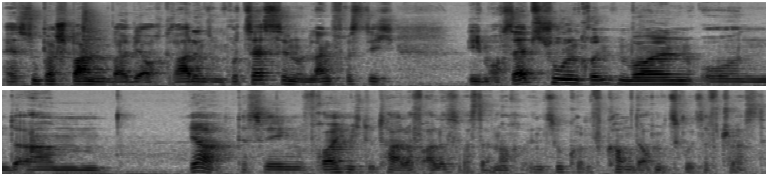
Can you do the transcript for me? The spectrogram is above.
es ist super spannend, weil wir auch gerade in so einem Prozess sind und langfristig eben auch selbst Schulen gründen wollen und ähm, ja, deswegen freue ich mich total auf alles, was da noch in Zukunft kommt, auch mit Schools of Trust.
